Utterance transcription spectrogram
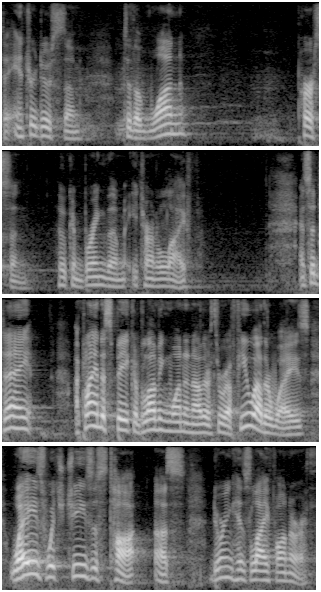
to introduce them to the one person who can bring them eternal life. And so today, I plan to speak of loving one another through a few other ways, ways which Jesus taught us during his life on earth.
